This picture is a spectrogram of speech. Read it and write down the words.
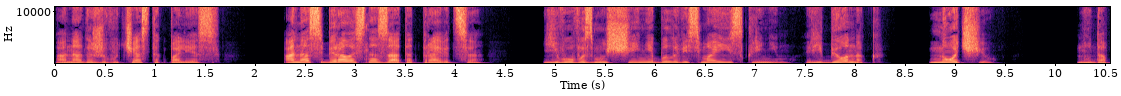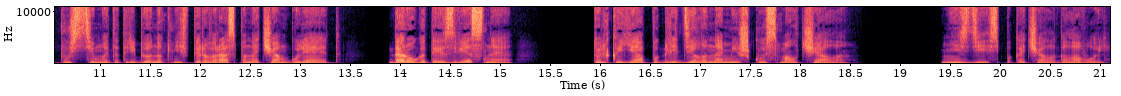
Она даже в участок полез. Она собиралась назад отправиться. Его возмущение было весьма искренним. Ребенок. Ночью. Ну, допустим, этот ребенок не в первый раз по ночам гуляет. Дорога-то известная. Только я поглядела на Мишку и смолчала. Не здесь, покачала головой,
